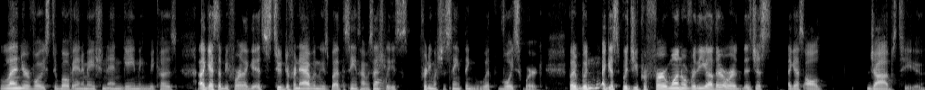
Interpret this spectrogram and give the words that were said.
lend your voice to both animation and gaming because, like I said before, like it's two different avenues, but at the same time, essentially, it's pretty much the same thing with voice work. But would Mhm. I guess would you prefer one over the other, or it's just I guess all jobs to you?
